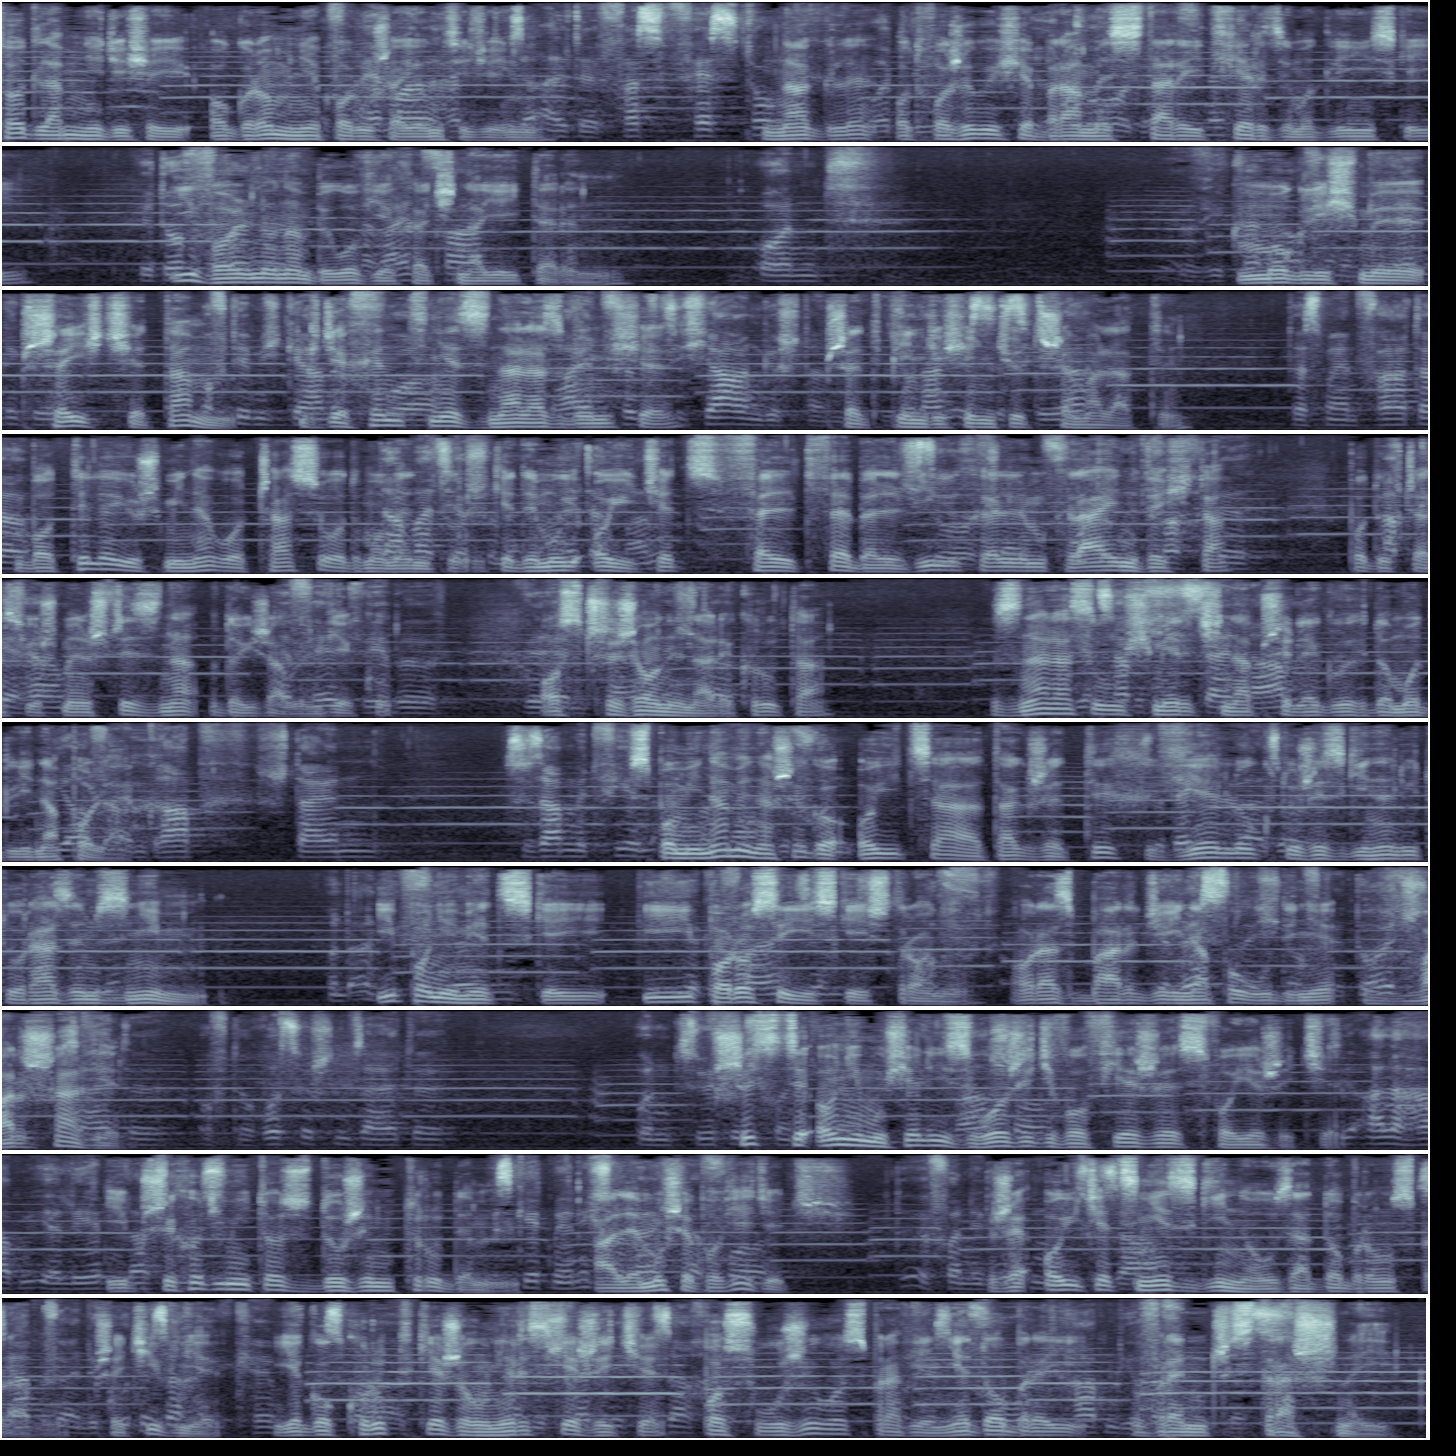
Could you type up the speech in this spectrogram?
To dla mnie dzisiaj ogromnie poruszający dzień. Nagle otworzyły się bramy starej twierdzy modlińskiej i wolno nam było wjechać na jej teren. Mogliśmy przejść się tam, gdzie chętnie znalazłbym się 53 Jahren gestanden. przed So lange ist es 53 her, laty. Bo tyle już minęło czasu od momentu, kiedy mój ojciec, Feldfebel Wilhelm Kleinwächter, podówczas już mężczyzna w dojrzałym wieku, ostrzyżony na rekruta, znalazł śmierć na przyległych do modli na polach. Wspominamy naszego ojca, a także tych wielu, którzy zginęli tu razem z nim, i po niemieckiej, i po rosyjskiej stronie, oraz bardziej na południe, w Warszawie. Wszyscy oni musieli złożyć w ofierze swoje życie. I przychodzi mi to z dużym trudem, ale muszę powiedzieć, że ojciec nie zginął za dobrą sprawę. Przeciwnie, jego krótkie żołnierskie życie posłużyło sprawie niedobrej, wręcz strasznej.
